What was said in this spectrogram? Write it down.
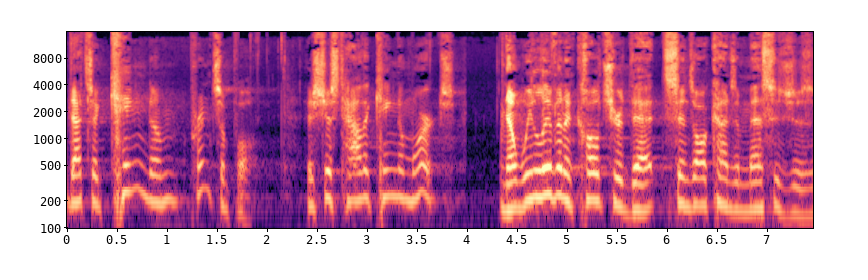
that's a kingdom principle. It's just how the kingdom works. Now, we live in a culture that sends all kinds of messages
